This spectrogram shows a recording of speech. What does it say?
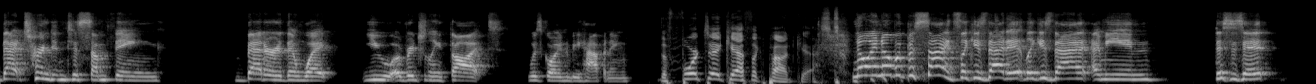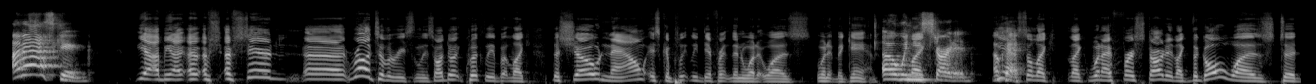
that turned into something better than what you originally thought was going to be happening? the forte catholic podcast No, I know, but besides, like, is that it? Like, is that, I mean, this is it? I'm asking. yeah i mean I, I've, I've shared uh relatively recently so i'll do it quickly but like the show now is completely different than what it was when it began Oh, when Like, you started. Okay. Yeah, so like like when I first started, like the goal was to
